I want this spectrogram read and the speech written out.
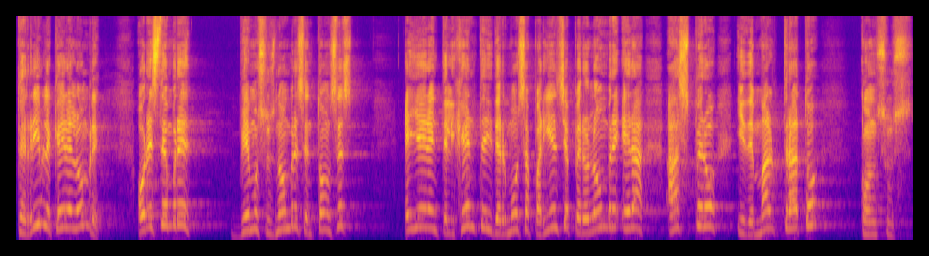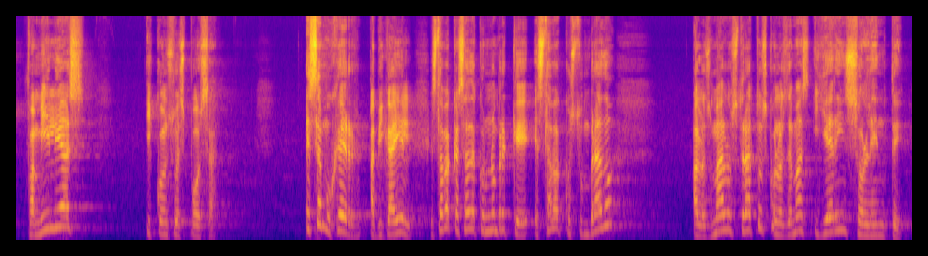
Terrible que era el hombre. Ahora este hombre, vemos sus nombres entonces, ella era inteligente y de hermosa apariencia, pero el hombre era áspero y de maltrato con sus familias y con su esposa. Esa mujer, Abigail, estaba casada con un hombre que estaba acostumbrado a los malos tratos con los demás y era insolente.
